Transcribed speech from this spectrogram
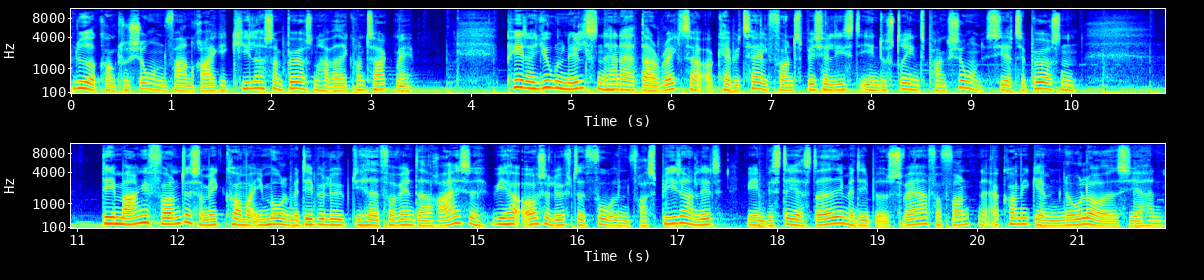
lyder konklusionen fra en række kilder, som børsen har været i kontakt med. Peter Jul Nielsen, han er director og kapitalfondspecialist i Industriens Pension, siger til børsen, det er mange fonde, som ikke kommer i mål med det beløb, de havde forventet at rejse. Vi har også løftet foden fra speederen lidt. Vi investerer stadig, men det er blevet sværere for fondene at komme igennem nåleåret, siger han.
